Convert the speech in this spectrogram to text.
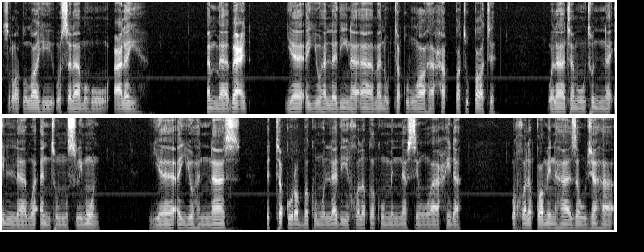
صلوات الله وسلامه عليه. أما بعد يا أيها الذين آمنوا اتقوا الله حق تقاته ولا تموتن إلا وأنتم مسلمون. يا أيها الناس اتقوا ربكم الذي خلقكم من نفس واحدة وخلق منها زوجها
